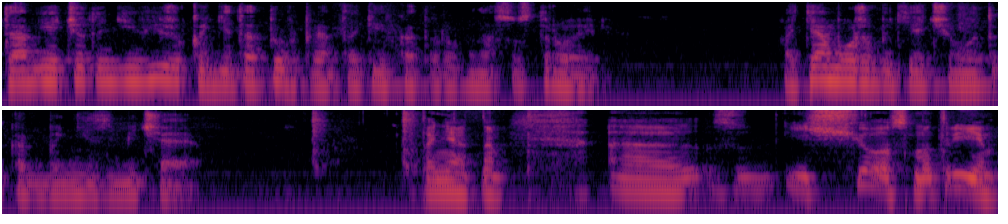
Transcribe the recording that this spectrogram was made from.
там я что-то не вижу кандидатур прям таких, которые бы нас устроили. Хотя, может быть, я чего-то как бы не замечаю. Понятно. А, Еще, смотри,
